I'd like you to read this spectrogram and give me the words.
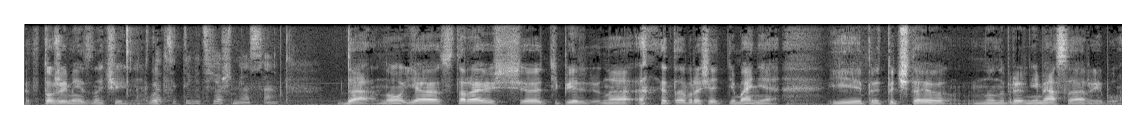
Это тоже имеет значение. Вот Кстати, ты ведь ешь мясо. да, но я стараюсь э, теперь на это обращать внимание и предпочитаю, ну, например, не мясо, а рыбу,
